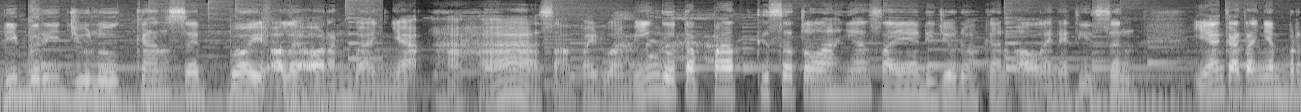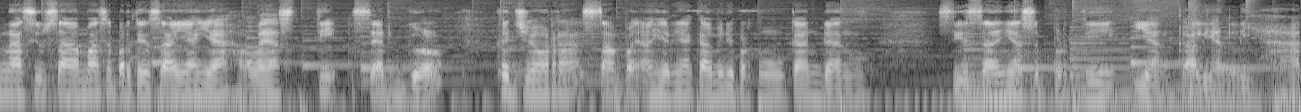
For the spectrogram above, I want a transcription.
Diberi julukan sad boy oleh orang banyak. Haha, sampai dua minggu tepat setelahnya saya dijodohkan oleh netizen Yang katanya bernasib sama seperti saya ya Lesti sad girl. Kejora sampai akhirnya kami dipertemukan dan sisanya seperti yang kalian lihat.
